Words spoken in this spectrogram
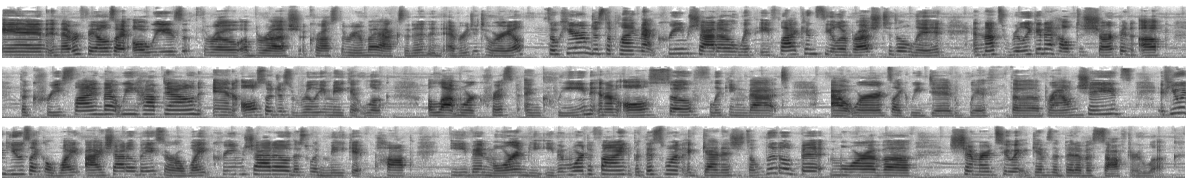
and it never fails, I always throw a brush across the room by accident in every tutorial. So here I'm just applying that cream shadow with a flat concealer brush to the lid, and that's really going to help to sharpen up the crease line that we have down and also just really make it look a lot more crisp and clean. And I'm also flicking that outwards like we did with the brown shades. If you would use like a white eyeshadow base or a white cream shadow, this would make it pop even more and be even more defined. But this one, again, is just a little bit more of a shimmer to it. It gives a bit of a softer look.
